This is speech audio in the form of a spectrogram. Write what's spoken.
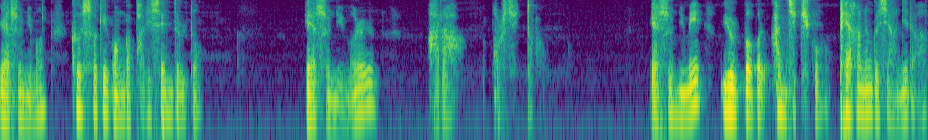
예수님은 그 서기관과 바리새인들도 예수님을 알아볼 수 있도록 예수님이 율법을 안 지키고 폐하는 것이 아니라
